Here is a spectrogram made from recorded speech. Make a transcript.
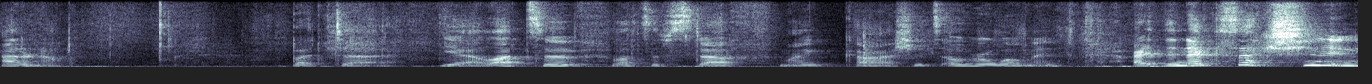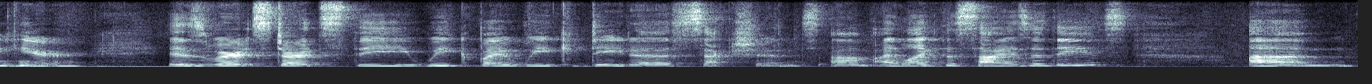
I don't know. But uh, yeah lots of lots of stuff. My gosh it's overwhelming. All right the next section in here is where it starts the week by week data sections. Um, I like the size of these. Um,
